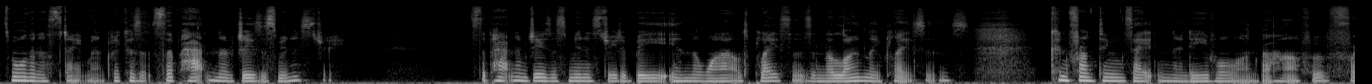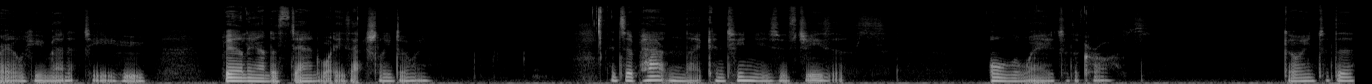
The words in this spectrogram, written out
It's more than a statement because it's the pattern of Jesus' ministry. It's the pattern of Jesus' ministry to be in the wild places, in the lonely places, confronting Satan and evil on behalf of frail humanity who barely understand what he's actually doing. It's a pattern that continues with Jesus all the way to the cross, going to the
